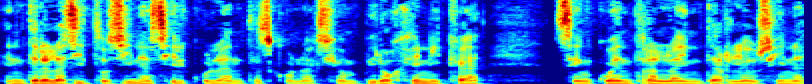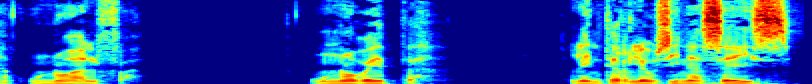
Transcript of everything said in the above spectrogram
Entre las citocinas circulantes con acción pirogénica se encuentran la interleucina 1-alfa, 1-beta, la interleucina 6,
